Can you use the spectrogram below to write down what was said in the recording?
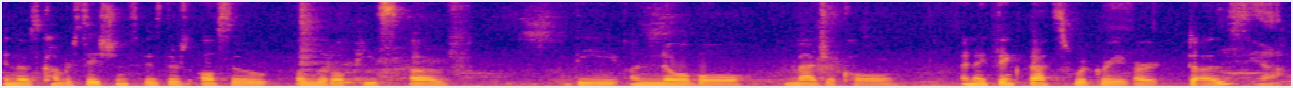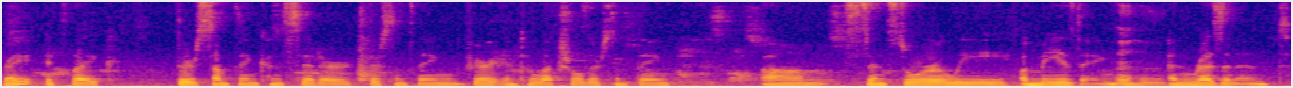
in those conversations is there's also a little piece of the unknowable, magical, and I think that's what great art does. Yeah. Right? It's like there's something considered, there's something very intellectual, there's something um, sensorially amazing Mm-hmm. and resonant,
